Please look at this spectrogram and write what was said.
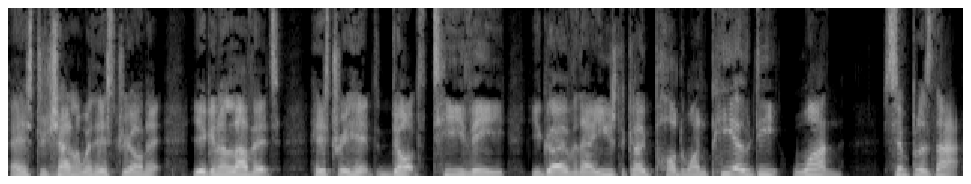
A history channel with history on it. You're going to love it. Historyhit.tv. You go over there, use the code POD1, P O D 1. Simple as that.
